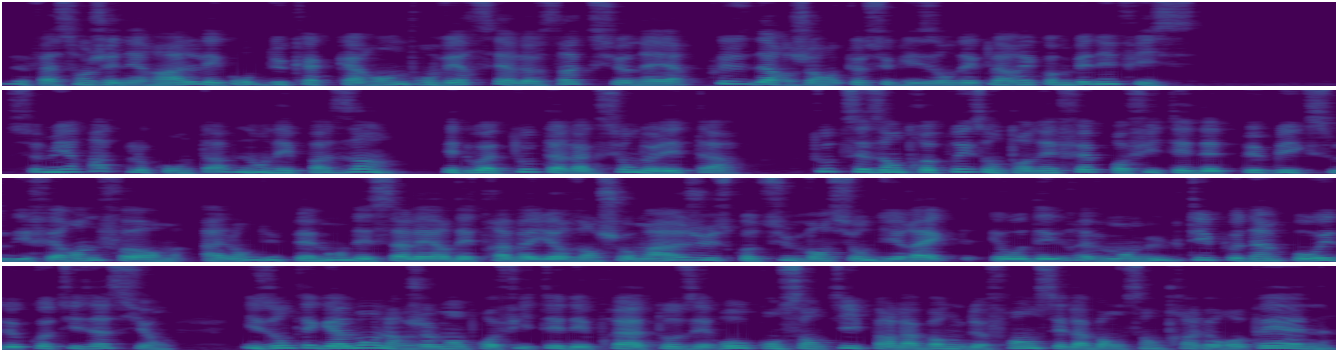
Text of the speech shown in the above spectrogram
De façon générale, les groupes du CAC 40 vont verser à leurs actionnaires plus d'argent que ce qu'ils ont déclaré comme bénéfice. Ce miracle comptable n'en est pas un, et doit tout à l'action de l'État. Toutes ces entreprises ont en effet profité d'aides publiques sous différentes formes, allant du paiement des salaires des travailleurs en chômage jusqu'aux subventions directes et aux dégrèvements multiples d'impôts et de cotisations. Ils ont également largement profité des prêts à taux zéro consentis par la Banque de France et la Banque centrale européenne.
